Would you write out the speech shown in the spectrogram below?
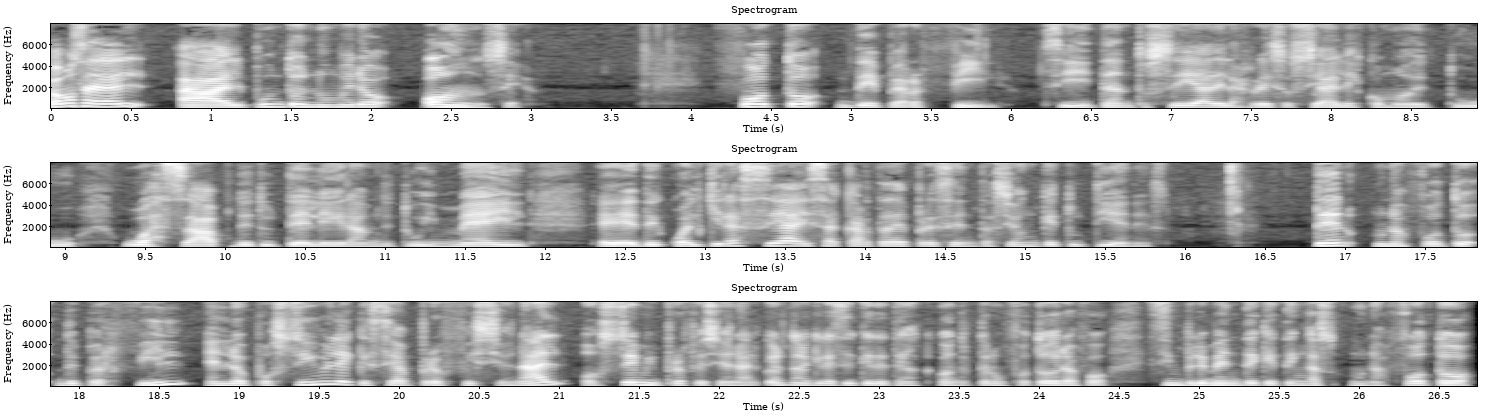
Vamos al, al punto número 11 foto de perfil, ¿sí? Tanto sea de las redes sociales como de tu WhatsApp, de tu Telegram, de tu email, eh, de cualquiera sea esa carta de presentación que tú tienes ten una foto de perfil en lo posible que sea profesional o semiprofesional. Con esto no quiere decir que te tengas que contratar un fotógrafo, simplemente que tengas una foto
